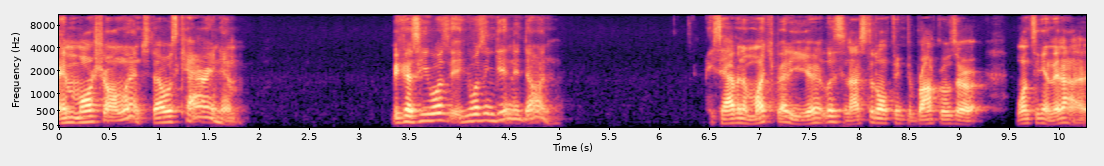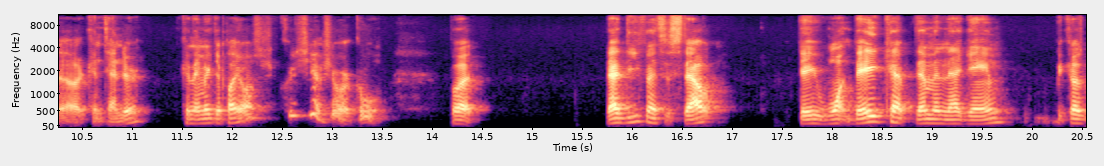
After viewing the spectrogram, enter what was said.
and Marshawn Lynch that was carrying him? Because he was he wasn't getting it done. He's having a much better year. Listen, I still don't think the Broncos are once again they're not a contender. Can they make the playoffs? Yeah, sure, cool. But that defense is stout. They want they kept them in that game because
